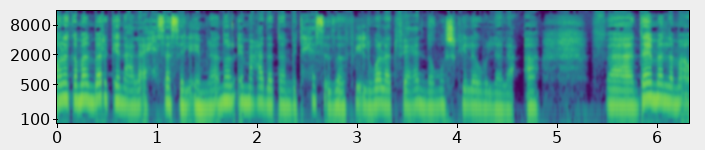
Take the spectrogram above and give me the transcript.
وأنا كمان بركن على إحساس الام لأنه الام عادة بتحس إذا في الولد في عنده مشكلة ولا لأ. فدائما لما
